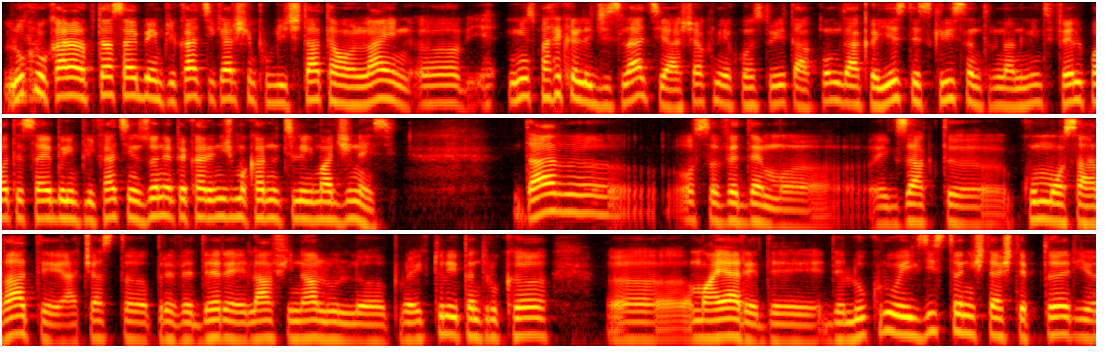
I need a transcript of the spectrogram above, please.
Lucru care ar putea să aibă implicații chiar și în publicitatea online. Uh, mi se pare că legislația, așa cum e construită acum, dacă este scrisă într-un anumit fel, poate să aibă implicații în zone pe care nici măcar nu ți le imaginezi. Dar uh, o să vedem uh, exact cum o să arate această prevedere la finalul proiectului, pentru că mai are de, de lucru. Există niște așteptări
